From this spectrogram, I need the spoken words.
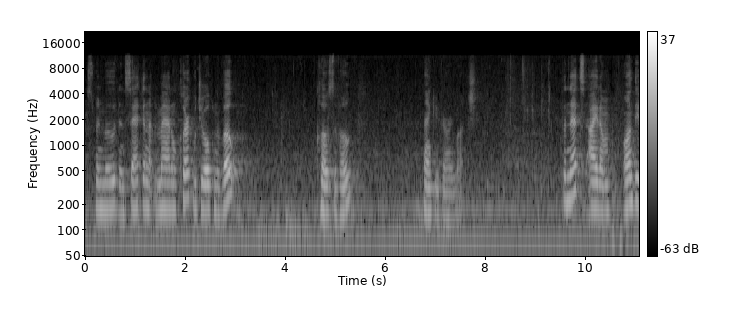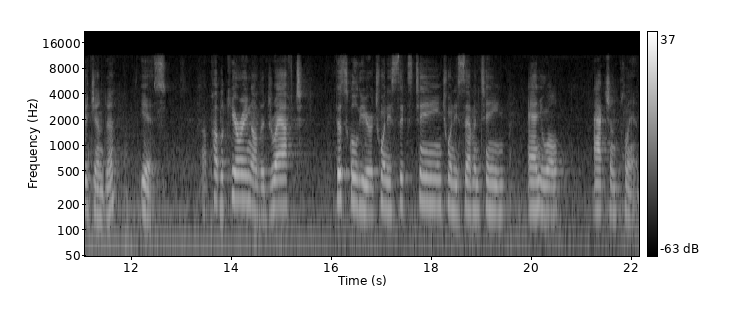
It's been moved and second. Madam Clerk, would you open the vote? Close the vote. Thank you very much. The next item on the agenda is a public hearing on the draft fiscal year 2016, 2017 annual action plan.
